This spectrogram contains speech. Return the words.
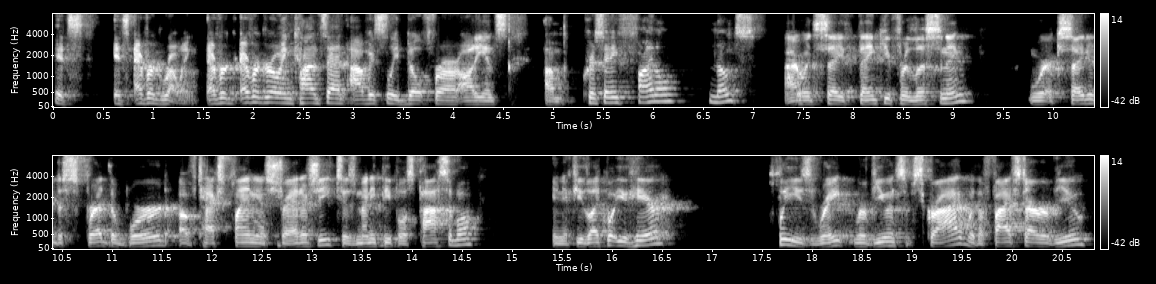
it's it's ever growing, ever ever growing content, obviously built for our audience. Um, Chris, any final notes? I would say thank you for listening. We're excited to spread the word of tax planning and strategy to as many people as possible. And if you like what you hear, please rate, review, and subscribe with a five star review.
